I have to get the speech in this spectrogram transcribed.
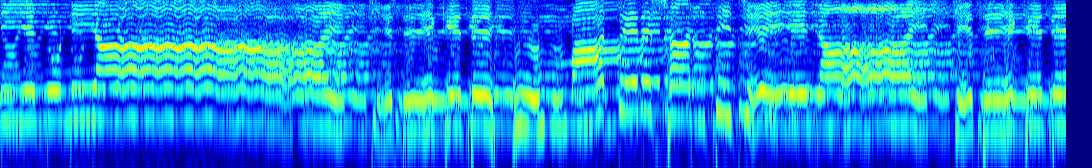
নিয়ে দুনিয়ায় কেঁদে কেঁদে উম্মাতের শান্তি চেয়ে যায়। কেঁদে কেঁদে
